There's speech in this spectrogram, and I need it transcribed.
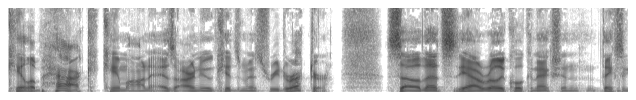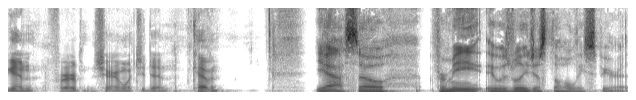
Caleb Hack came on as our new kids ministry director. So that's, yeah, a really cool connection. Thanks again for sharing what you did. Kevin? Yeah. So for me, it was really just the Holy Spirit.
